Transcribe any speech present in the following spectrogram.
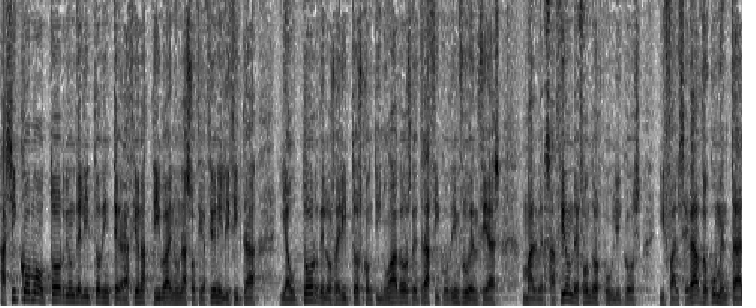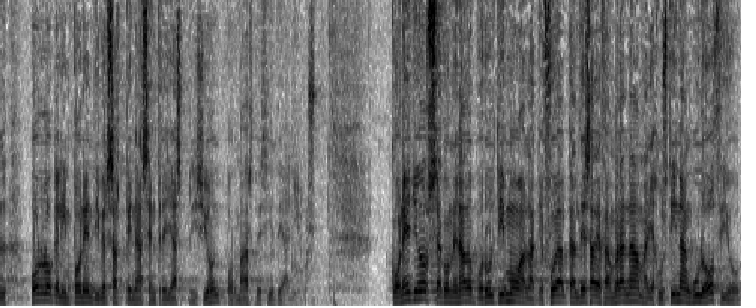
así como autor de un delito de integración activa en una asociación ilícita y autor de los delitos continuados de tráfico de influencias, malversación de fondos públicos y falsedad documental, por lo que le imponen diversas penas, entre ellas prisión por más de siete años. Con ellos se ha condenado, por último, a la que fue alcaldesa de Zambrana, María Justina Angulo Ocio,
